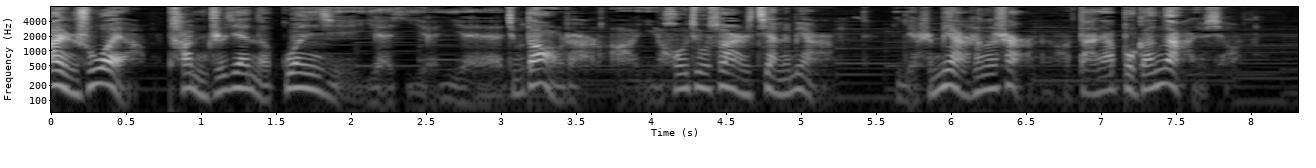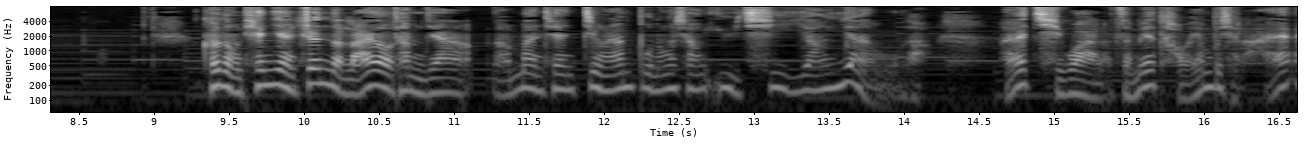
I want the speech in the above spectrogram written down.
按说呀，他们之间的关系也也也就到这儿了啊。以后就算是见了面，也是面上的事儿啊，大家不尴尬就行。可等天剑真的来到他们家，那曼倩竟然不能像预期一样厌恶他。哎，奇怪了，怎么也讨厌不起来？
